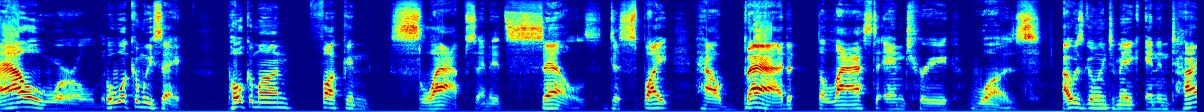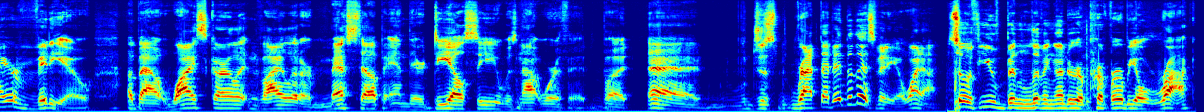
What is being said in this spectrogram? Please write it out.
Palworld. But what can we say? Pokemon fucking slaps and it sells despite how bad the last entry was. I was going to make an entire video about why Scarlet and Violet are messed up and their DLC was not worth it, but eh, just wrap that into this video. Why not? So if you've been living under a proverbial rock,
